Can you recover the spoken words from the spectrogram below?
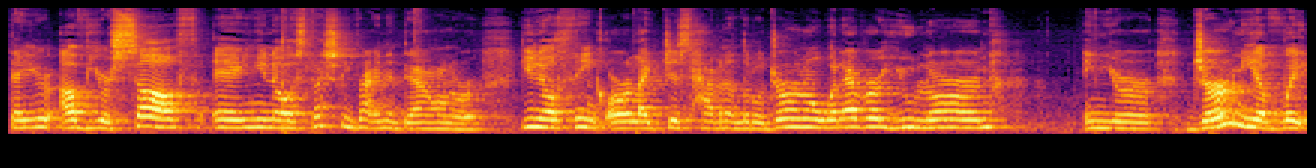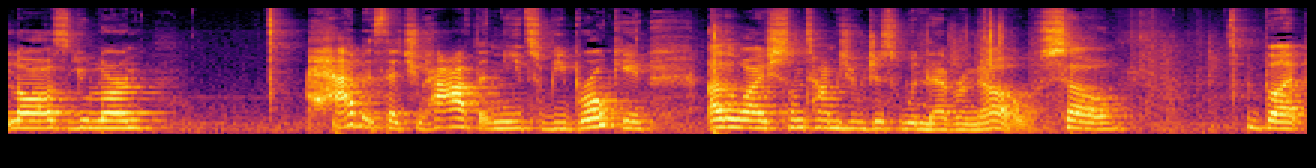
that you're of yourself and, you know, especially writing it down or, you know, think or like just having a little journal, whatever you learn in your journey of weight loss, you learn habits that you have that need to be broken. Otherwise, sometimes you just would never know. So, but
